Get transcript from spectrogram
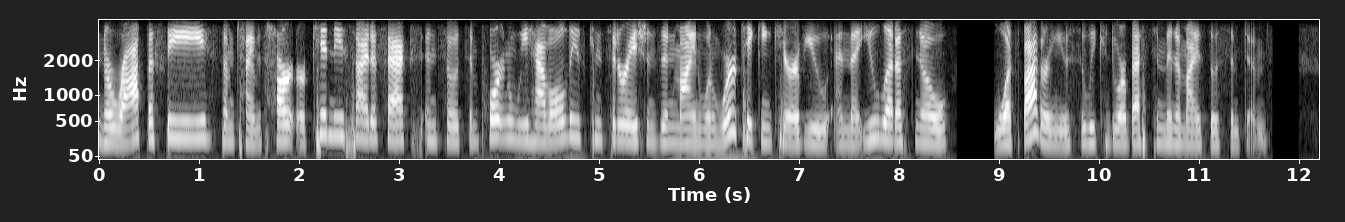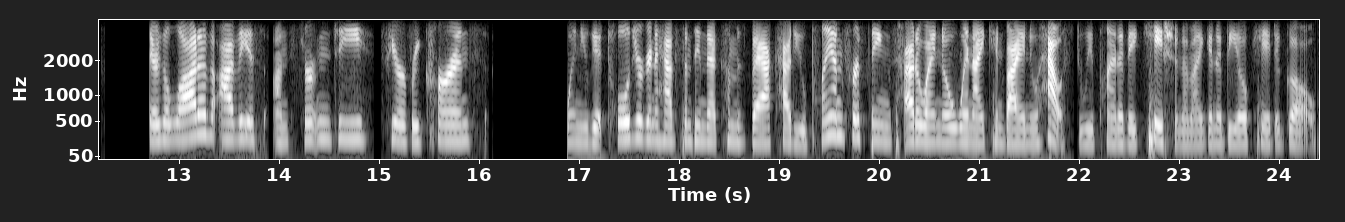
neuropathy, sometimes heart or kidney side effects. And so it's important we have all these considerations in mind when we're taking care of you and that you let us know what's bothering you so we can do our best to minimize those symptoms. There's a lot of obvious uncertainty, fear of recurrence. When you get told you're going to have something that comes back, how do you plan for things? How do I know when I can buy a new house? Do we plan a vacation? Am I going to be okay to go?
